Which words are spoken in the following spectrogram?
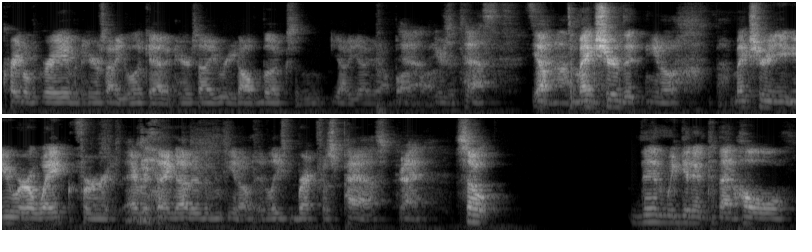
cradle to grave and here's how you look at it and here's how you read all the books and yada yada yada blah yeah, blah here's a test. Yeah, to make sure that you know, make sure you, you were awake for everything other than you know at least breakfast passed. Right. So then we get into that whole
